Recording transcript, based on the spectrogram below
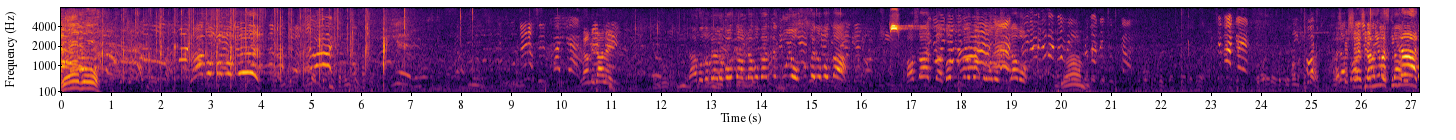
Brawo dalej! Brawo, dobra robota! Brawo Bartek Wujo! Super robota! Wasza akcja! Dobi go do poinformowaności! Brawo! Gram. Troszkę szerzej, on nie ma z kim grać!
